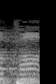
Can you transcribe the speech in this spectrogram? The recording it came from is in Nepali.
तपाईको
